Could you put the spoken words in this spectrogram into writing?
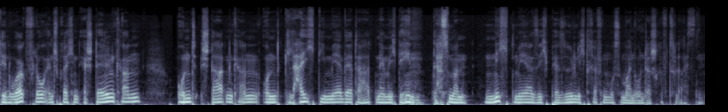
den Workflow entsprechend erstellen kann und starten kann und gleich die Mehrwerte hat, nämlich den, dass man nicht mehr sich persönlich treffen muss, um eine Unterschrift zu leisten.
